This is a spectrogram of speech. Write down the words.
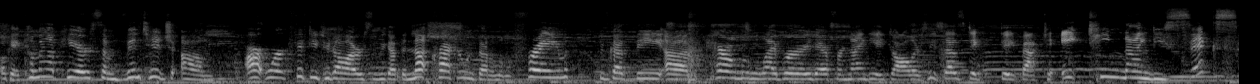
Okay, coming up here, some vintage um, artwork, $52. We got the Nutcracker, we've got a little frame, we've got the um, Harold Little Library there for $98. This does date, date back to 1896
